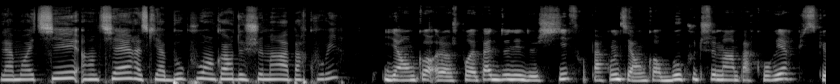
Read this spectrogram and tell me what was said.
la moitié, un tiers? Est-ce qu'il y a beaucoup encore de chemin à parcourir? Il y a encore, alors je pourrais pas te donner de chiffres, par contre, il y a encore beaucoup de chemin à parcourir puisque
